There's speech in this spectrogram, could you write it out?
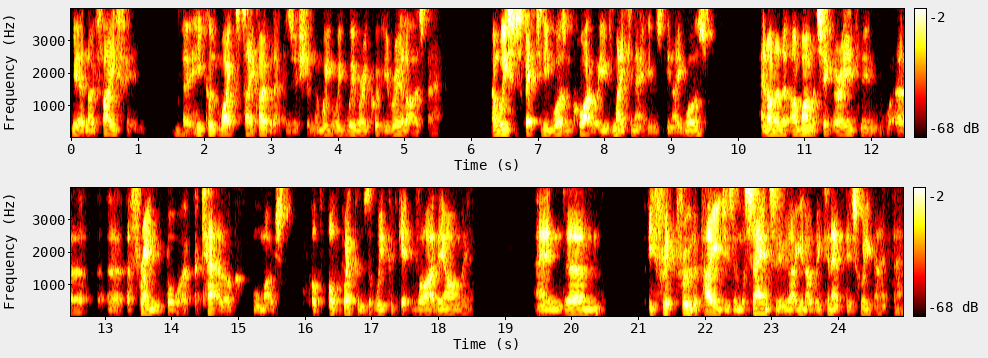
we had no faith in. Mm. Uh, he couldn't wait to take over that position, and we, we we very quickly realised that, and we suspected he wasn't quite what he was making out. He was, you know, he was. And on, a, on one particular evening, uh, uh, a friend bought a, a catalogue almost of, of weapons that we could get via the army, and um, he flicked through the pages and was saying to me, you know, we can have this, we can have that.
